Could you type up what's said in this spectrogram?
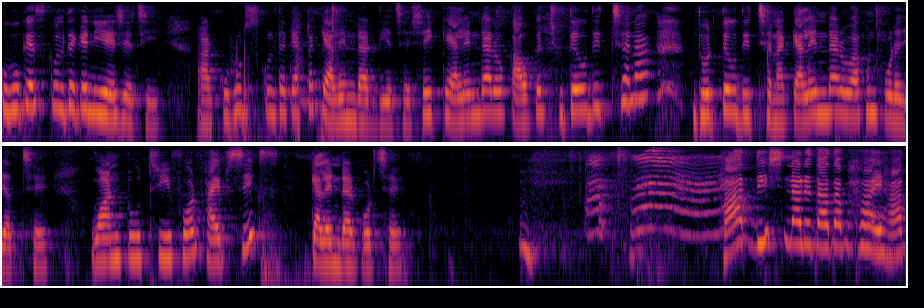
কুহুকে স্কুল থেকে নিয়ে এসেছি। আর কুহুর স্কুল থেকে একটা ক্যালেন্ডার দিয়েছে। সেই ক্যালেন্ডার ও কাউকে ছুতেও দিচ্ছে না, ধরতেও দিচ্ছে না। ক্যালেন্ডার ও এখন পড়ে যাচ্ছে। One two three four five six calendar পড়ছে। হাত দিস না রে দাদা ভাই, হাত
